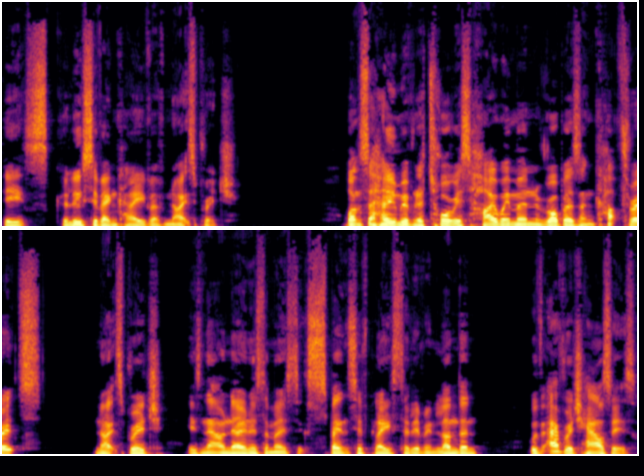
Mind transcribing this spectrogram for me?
the exclusive enclave of Knightsbridge. Once a home of notorious highwaymen, robbers, and cutthroats, Knightsbridge is now known as the most expensive place to live in London, with average houses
